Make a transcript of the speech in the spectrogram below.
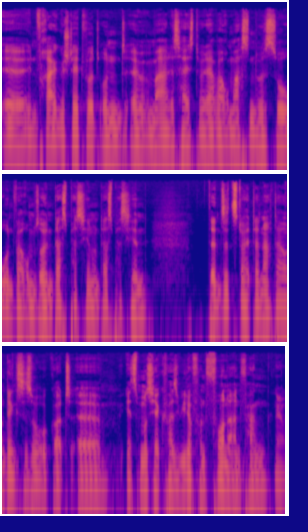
äh, in Frage gestellt wird und äh, immer alles heißt, ja, warum machst du es so und warum soll denn das passieren und das passieren, dann sitzt du halt danach da und denkst dir so, oh Gott, äh, jetzt muss ich ja quasi wieder von vorne anfangen. Ja.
